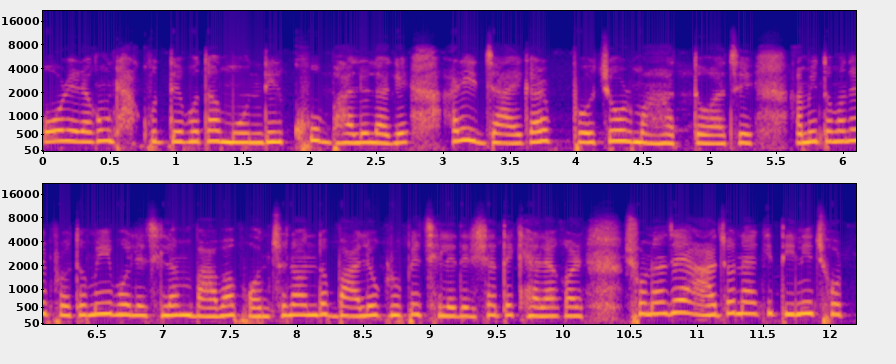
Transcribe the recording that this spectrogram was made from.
ওর এরকম ঠাকুর দেবতা মন্দির খুব ভালো লাগে। আর এই জায়গার প্রচুর মাহাত্ম্য আছে। আমি তোমাদের প্রথমেই বলেছিলাম, বাবা পঞ্চনন্দ বালক রূপে ছেলেদের সাথে খেলা করে। শোনা যায় আজও নাকি তিনি ছোট্ট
